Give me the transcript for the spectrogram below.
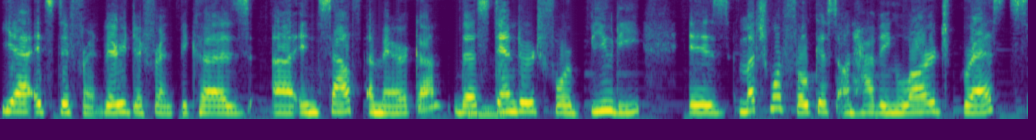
Yeah, it's different, very different because uh, in South America, the standard for beauty is much more focused on having large breasts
